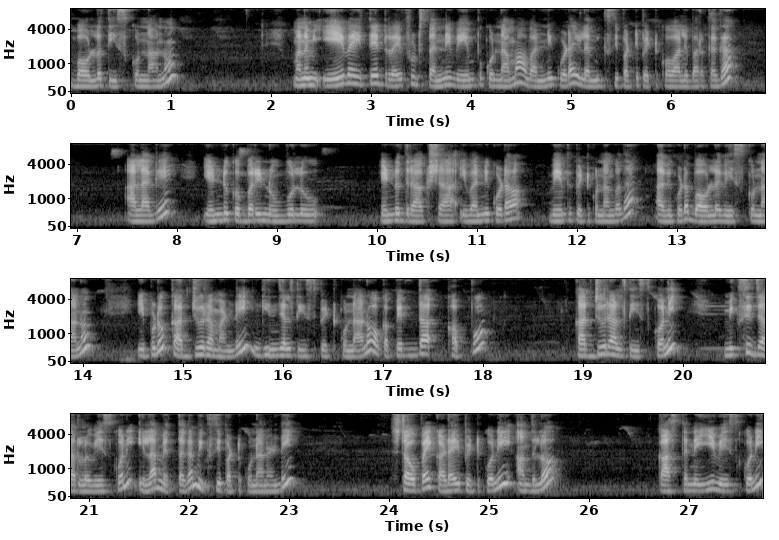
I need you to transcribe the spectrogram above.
బౌల్లో తీసుకున్నాను. మనం ఏవైతే డ్రై ఫ్రూట్స్ అన్నీ వేంపుకున్నామో అవన్నీ కూడా ఇలా మిక్సీ పట్టి పెట్టుకోవాలి బరకగా అలాగే ఎండు కొబ్బరి నువ్వులు ఎండు ద్రాక్ష ఇవన్నీ కూడా వేంపి పెట్టుకున్నాం కదా అవి కూడా బౌల్లో వేసుకున్నాను. ఇప్పుడు ఖర్జూరం అండి గింజలు తీసి పెట్టుకున్నాను. ఒక పెద్ద కప్పు ఖర్జూరాలు తీసుకొని మిక్సీ జార్లో వేసుకొని ఇలా మెత్తగా మిక్సీ పట్టుకున్నానండి. స్టవ్ పై కడాయి పెట్టుకొని అందులో కాస్త నెయ్యి వేసుకొని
